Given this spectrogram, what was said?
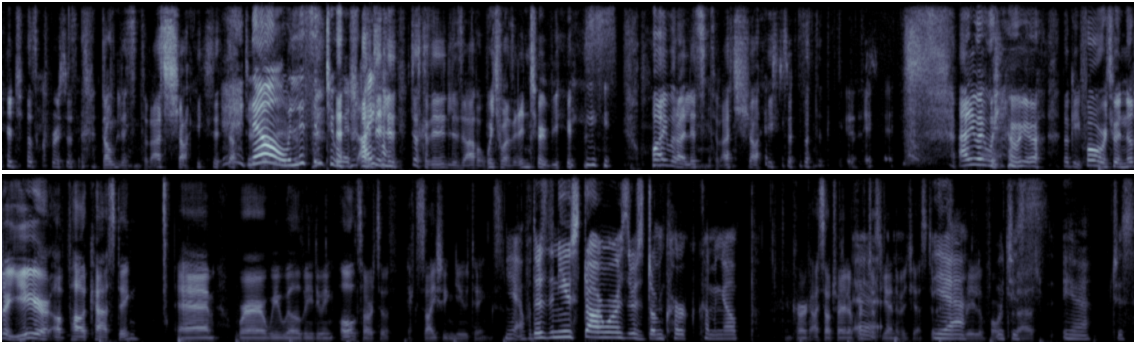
You're just criticizing. Don't listen to that shite. Don't No, listen to it. I I didn't li- just because I didn't listen to which was interviews. Why would I listen to that shite? anyway, we, we are looking forward to another year of podcasting, um, where we will be doing all sorts of exciting new things. Yeah, well, there's the new Star Wars. There's Dunkirk coming up, And Kirk, I saw a trailer for Uh, just the end of it yesterday. yeah, so really looking forward which to is that. yeah, which is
